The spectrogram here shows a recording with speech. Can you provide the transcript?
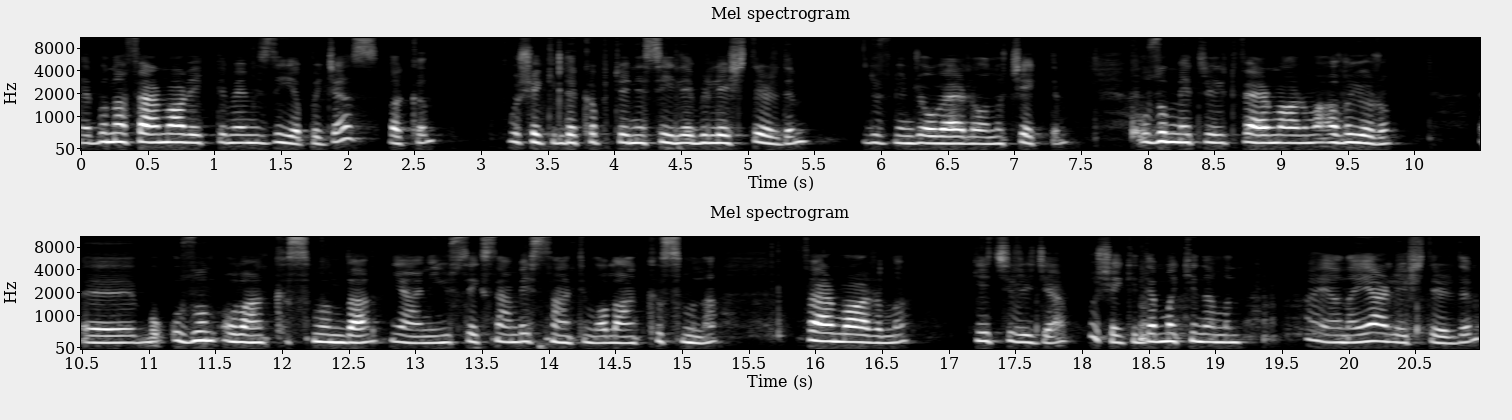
E, buna fermuar eklememizi yapacağız. Bakın bu şekilde kapitonesiyle birleştirdim. Düzgünce overlock'unu çektim. Uzun metrelik fermuarımı alıyorum. E, bu uzun olan kısmından yani 185 santim olan kısmına fermuarımı geçireceğim. Bu şekilde makinamın ayağına yerleştirdim.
